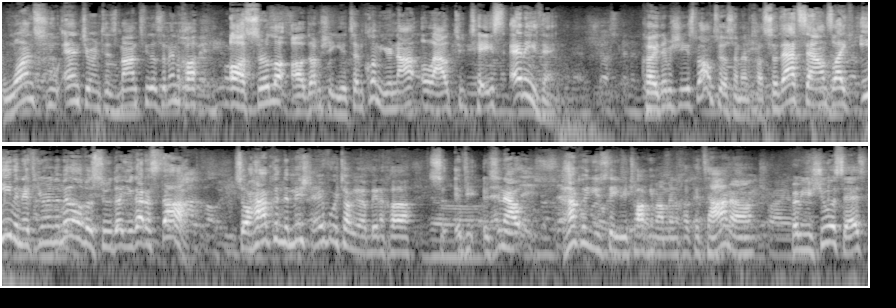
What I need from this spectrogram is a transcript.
Once you enter into zman tfilas amincha, asur la adam sheyitzem klum. You're not allowed to taste anything. So that sounds like even if you're in the middle of a suda, you got to stop. So how can the mission? if we're talking about mincha, so if you, so now, how could you say you're talking about mincha katana? Rabbi Yeshua says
